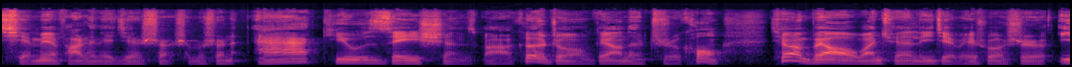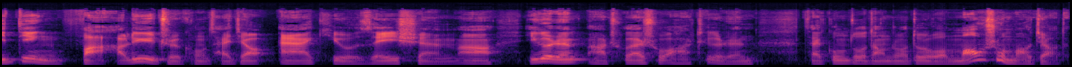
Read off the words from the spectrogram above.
前面发生的一件事，什么事呢？Accusations 啊，各种各样的指控，千万不要完全理解为说是一定法律指控才叫 accusation 啊。一个人啊出来说啊，这个人在工作当中对我毛手毛脚的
